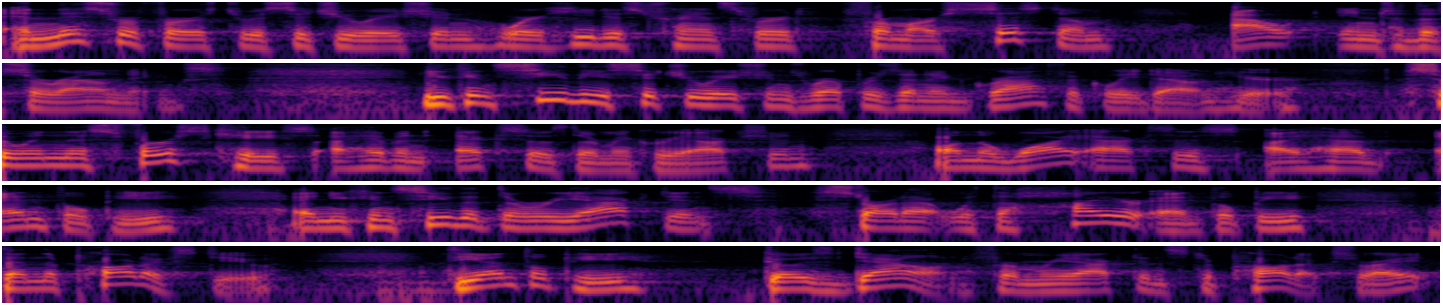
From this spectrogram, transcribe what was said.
And this refers to a situation where heat is transferred from our system out into the surroundings. You can see these situations represented graphically down here. So in this first case, I have an exothermic reaction. On the y-axis, I have enthalpy, and you can see that the reactants start out with a higher enthalpy than the products do. The enthalpy goes down from reactants to products, right?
